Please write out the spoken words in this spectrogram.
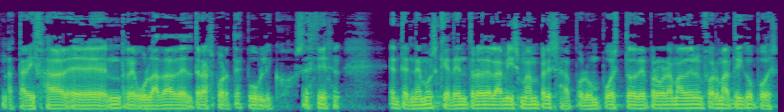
la tarifa regulada del transporte público. Es decir, entendemos que dentro de la misma empresa, por un puesto de programador informático, pues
